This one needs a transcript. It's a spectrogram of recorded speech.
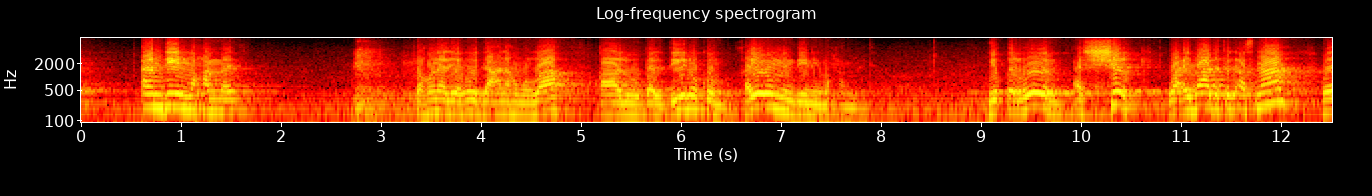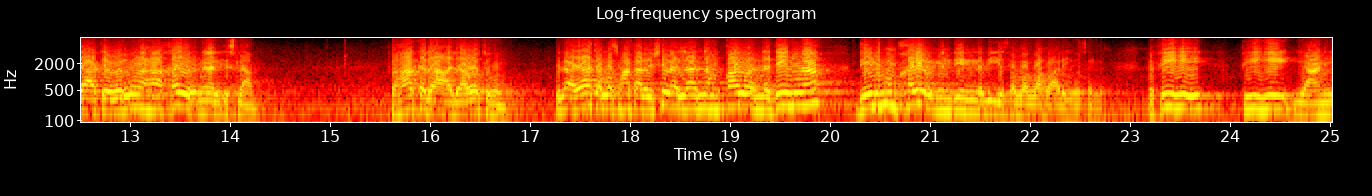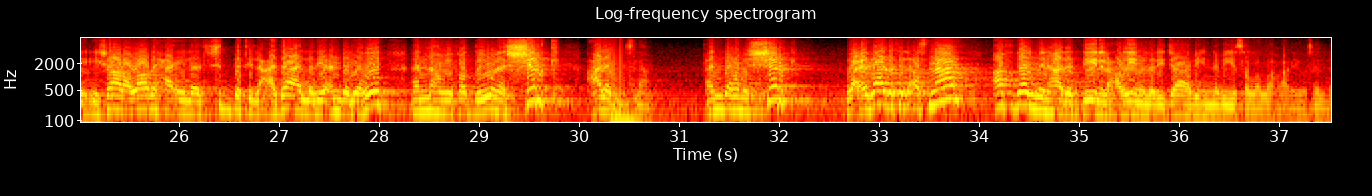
أم دين محمد؟ فهنا اليهود لعنهم الله قالوا بل دينكم خير من دين محمد. يقرون الشرك وعبادة الأصنام ويعتبرونها خير من الإسلام. فهكذا عداوتهم. في الآيات الله سبحانه وتعالى يشير إلى أنهم قالوا أن ديننا دينهم خير من دين النبي صلى الله عليه وسلم. ففيه فيه يعني إشارة واضحة إلى شدة العداء الذي عند اليهود أنهم يفضلون الشرك على الإسلام. عندهم الشرك وعبادة الأصنام أفضل من هذا الدين العظيم الذي جاء به النبي صلى الله عليه وسلم.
